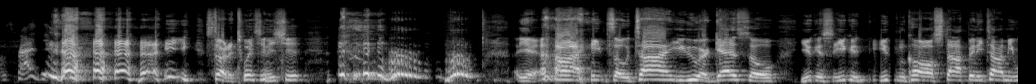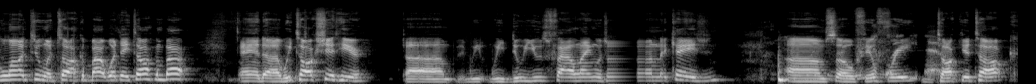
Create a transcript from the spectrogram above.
I'm surprised he started twitching and shit. yeah. All right. So Ty, you are guest, so you can you can you can call stop anytime you want to and talk about what they talking about. And uh, we talk shit here. Um, we we do use foul language on occasion. Um, so feel free, talk your talk,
